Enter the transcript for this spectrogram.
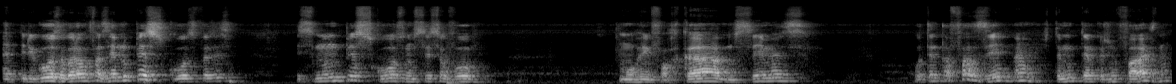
É perigoso, agora eu vou fazer no pescoço, fazer esse número no pescoço, não sei se eu vou morrer enforcado, não sei, mas vou tentar fazer, né? Tem muito tempo que a gente faz, né?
